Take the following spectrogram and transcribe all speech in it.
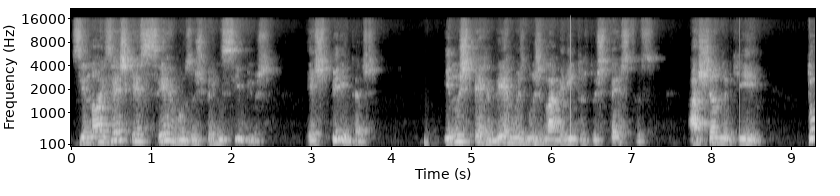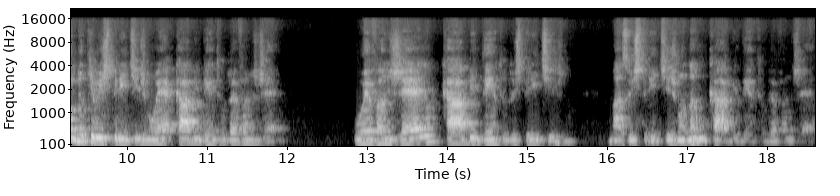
Se nós esquecermos os princípios espíritas e nos perdermos nos labirintos dos textos, achando que tudo que o espiritismo é cabe dentro do evangelho. O evangelho cabe dentro do espiritismo, mas o espiritismo não cabe dentro do evangelho.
